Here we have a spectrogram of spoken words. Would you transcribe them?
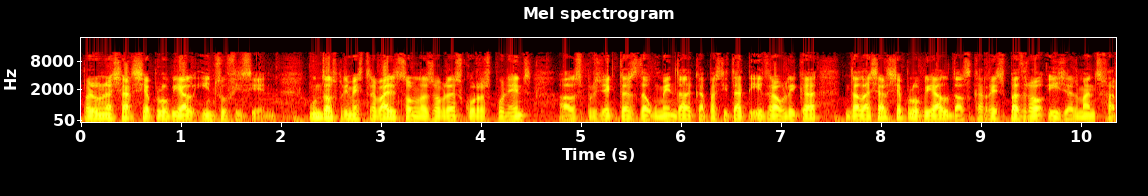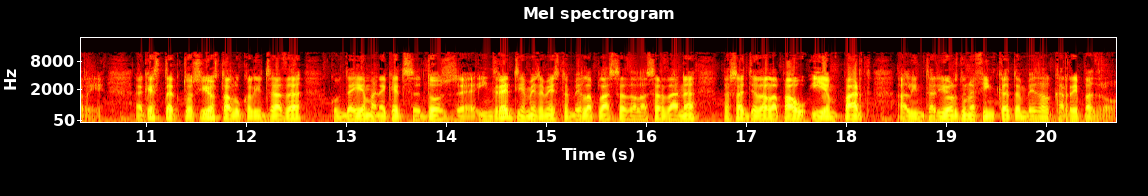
per una xarxa pluvial insuficient. Un dels primers treballs són les obres corresponents als projectes d'augment de la capacitat hidràulica de la xarxa pluvial dels carrers Pedró i Germans Ferrer. Aquesta actuació està localitzada ubicada, com dèiem, en aquests dos eh, indrets i a més a més també la plaça de la Sardana, passatge de la Pau i en part a l'interior d'una finca també del carrer Padró.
